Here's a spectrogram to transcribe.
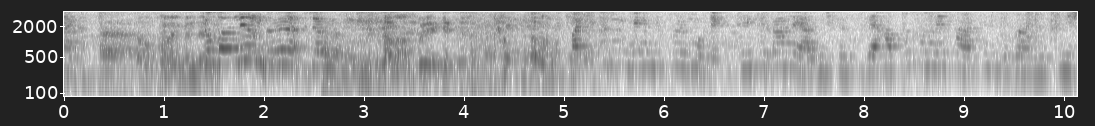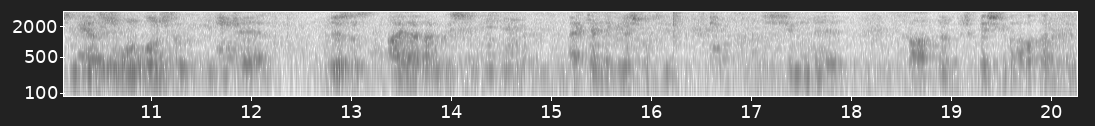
aynen. Tamam hemen gönder. Toparlıyorum da nereye atacağım bilmiyorum. tamam buraya getirelim. tamam. Başkanım benim bir sorum olacaktı. Twitter'dan da yazmıştım size. Hafta sonu ve saatin uzanmasını Şimdi istiyorum. önce onu konuştuk. Evet. Ee, biliyorsunuz aylardan kış. Erken de güneş batıyor. Evet. Şimdi saat dört buçuk beş gibi hava kararıyor.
